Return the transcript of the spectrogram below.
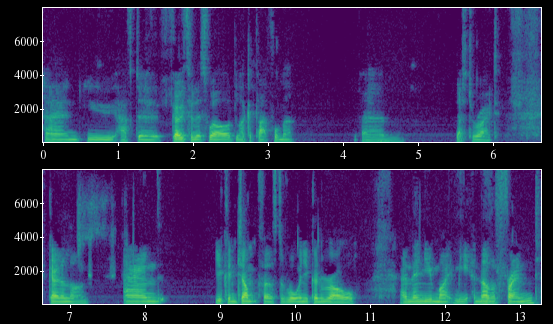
and you have to go through this world like a platformer, um, left to right, going along, and you can jump first of all, and you can roll, and then you might meet another friend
